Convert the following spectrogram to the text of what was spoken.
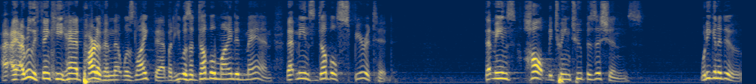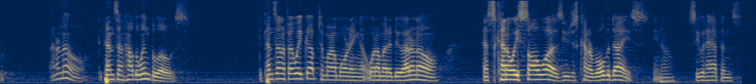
I, I, really think he had part of him that was like that, but he was a double minded man. That means double spirited. That means halt between two positions. What are you going to do? I don't know. Depends on how the wind blows. Depends on if I wake up tomorrow morning, what I'm going to do. I don't know. That's kind of way Saul was. He would just kind of roll the dice, you know, see what happens.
